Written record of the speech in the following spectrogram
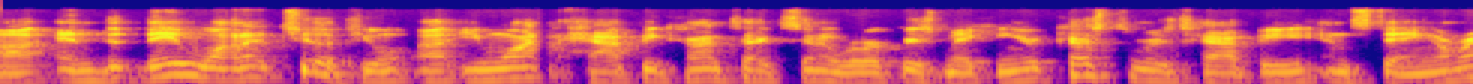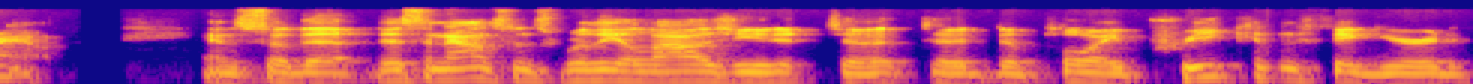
Uh, and they want it too. If you uh, you want happy contact center workers making your customers happy and staying around. And so the, this announcement really allows you to, to, to deploy pre-configured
